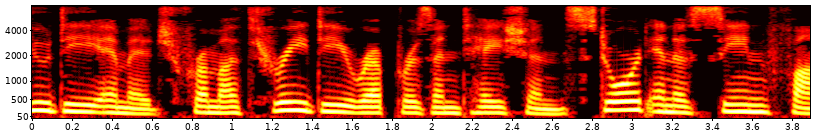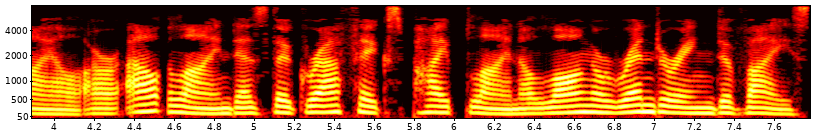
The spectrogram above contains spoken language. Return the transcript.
2D image from a 3D representation stored in a scene file are outlined as the graphics pipeline along a rendering device,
